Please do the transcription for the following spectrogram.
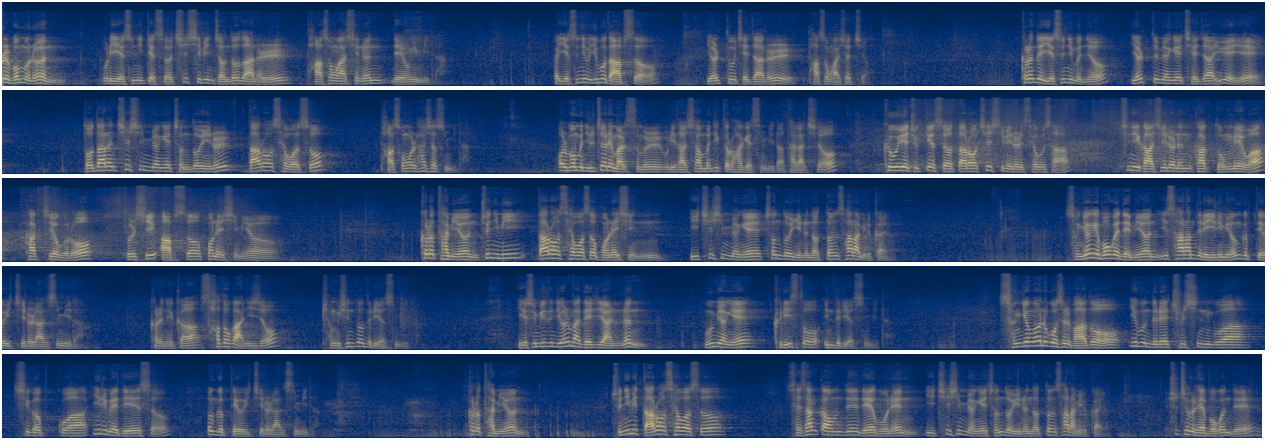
오늘 본문은 우리 예수님께서 70인 전도단을 파송하시는 내용입니다. 그러니까 예수님은 이보다 앞서 열두 제자를 파송하셨죠. 그런데 예수님은요, 12명의 제자 외에 또 다른 70명의 전도인을 따로 세워서 파송을 하셨습니다. 오늘 보면 1절의 말씀을 우리 다시 한번 읽도록 하겠습니다. 다 같이요. 그 후에 주께서 따로 70인을 세우사 친히 가시려는 각 동네와 각 지역으로 둘씩 앞서 보내시며 그렇다면 주님이 따로 세워서 보내신 이 70명의 전도인은 어떤 사람일까요? 성경에 보게 되면 이 사람들의 이름이 언급되어 있지를 않습니다. 그러니까 사도가 아니죠. 평신도들이었습니다. 예수 믿은 지 얼마 되지 않는 무명의 그리스도인들이었습니다. 성경 어느 곳을 봐도 이분들의 출신과 직업과 이름에 대해서 언급되어 있지를 않습니다. 그렇다면 주님이 따로 세워서 세상 가운데 내보낸 이 70명의 전도인은 어떤 사람일까요? 추측을 해보건데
